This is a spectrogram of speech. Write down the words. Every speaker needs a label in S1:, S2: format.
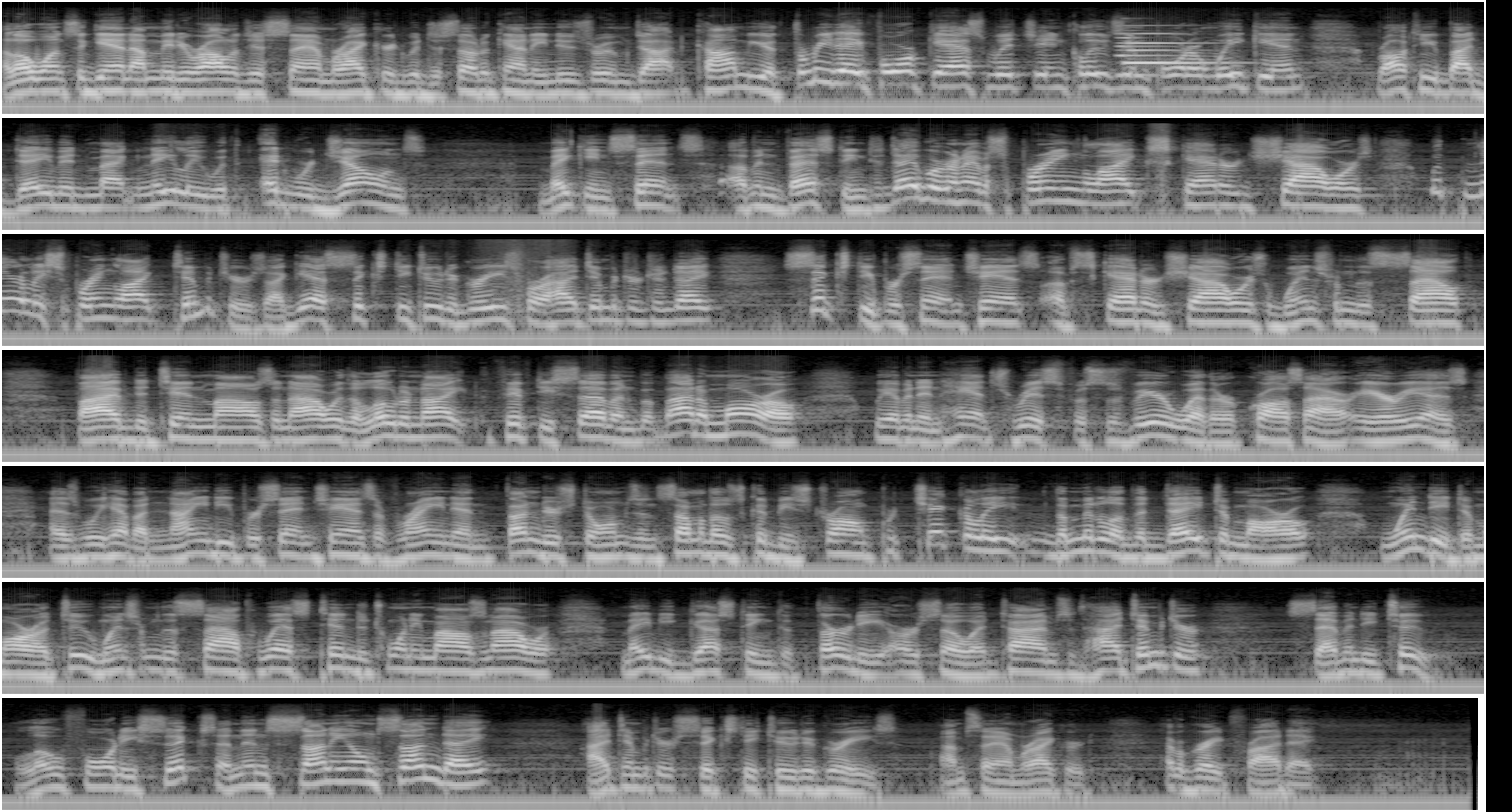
S1: Hello, once again. I'm meteorologist Sam Rikard with DeSotoCountyNewsroom.com. Your three-day forecast, which includes an important weekend, brought to you by David McNeely with Edward Jones, making sense of investing. Today, we're going to have spring-like scattered showers with nearly spring-like temperatures. I guess 62 degrees for a high temperature today, 60% chance of scattered showers, winds from the south, 5 to 10 miles an hour. The low tonight, 57, but by tomorrow, we have an enhanced risk for severe weather across our area as, as we have a 90% chance of rain and thunderstorms, and some of those could be strong, particularly the middle of the day tomorrow. Windy tomorrow, too. Winds from the southwest 10 to 20 miles an hour, maybe gusting to 30 or so at times. High temperature 72, low 46, and then sunny on Sunday, high temperature 62 degrees. I'm Sam Rikard. Have a great Friday.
